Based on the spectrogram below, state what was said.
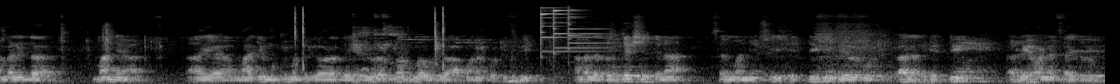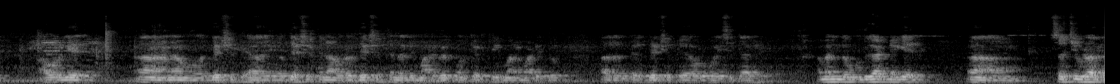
ಆಮೇಲಿಂದ ಮಾನ್ಯ ಮಾಜಿ ಮುಖ್ಯಮಂತ್ರಿಗಳಾದ ಯಡಿಯೂರಪ್ಪನವ್ರಿಗೂ ಅವರಿಗೆ ಆಹ್ವಾನ ಕೊಟ್ಟಿದ್ವಿ ಆಮೇಲೆ ಅದರ ಅಧ್ಯಕ್ಷತೆನ ಸನ್ಮಾನ್ಯ ಶ್ರೀ ಎಚ್ ಡಿ ದೇವೇಗೌಡರು ಅಲ್ಲ ಎಚ್ ಡಿ ರೇವಣ್ಣ ಸಾಹೇಬರು, ಅವ್ರಿಗೆ ನಾವು ಅಧ್ಯಕ್ಷತೆ ಅಧ್ಯಕ್ಷತೆನ ಅವರ ಅಧ್ಯಕ್ಷತೆಯಲ್ಲಿ ಮಾಡಬೇಕು ಅಂತೇಳಿ ತೀರ್ಮಾನ ಮಾಡಿದ್ದು. ಅದರಂತೆ ಅಧ್ಯಕ್ಷತೆ ಅವರು ವಹಿಸಿದ್ದಾರೆ. ಆಮೇಲೆ ಉದ್ಘಾಟನೆಗೆ ಸಚಿವರಾದ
